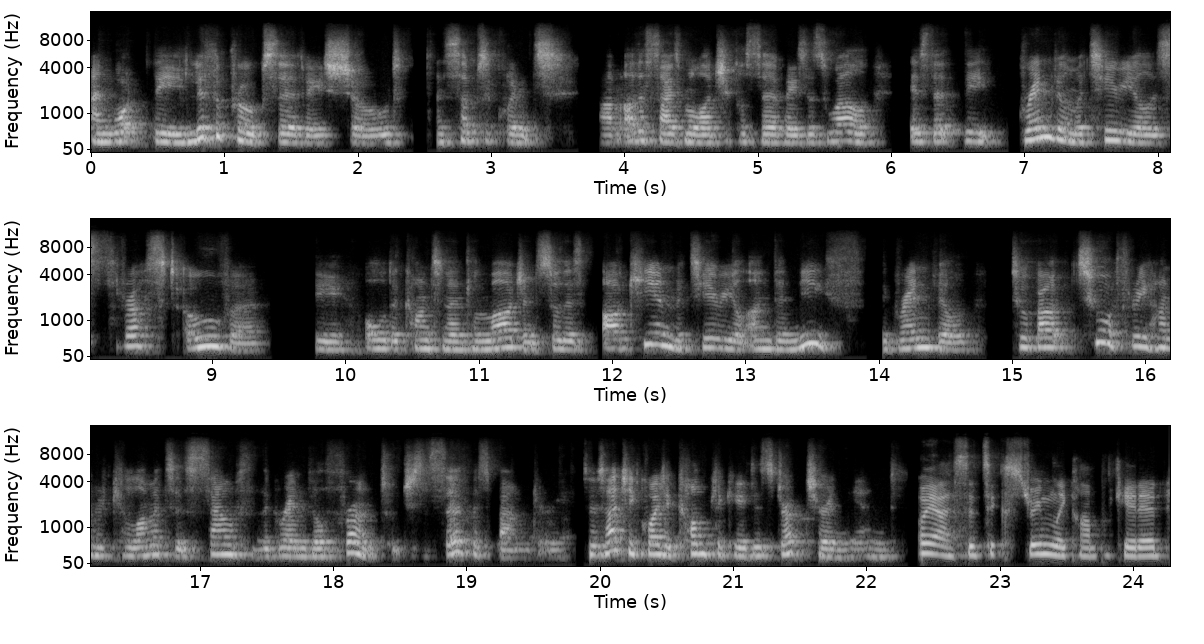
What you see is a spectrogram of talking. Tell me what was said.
And what the lithoprobe surveys showed, and subsequent um, other seismological surveys as well, is that the Grenville material is thrust over the older continental margin. So there's Archean material underneath the Grenville to about two or 300 kilometers south of the Grenville front, which is a surface boundary. So it's actually quite a complicated structure in the end. Oh, yes, it's extremely complicated.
